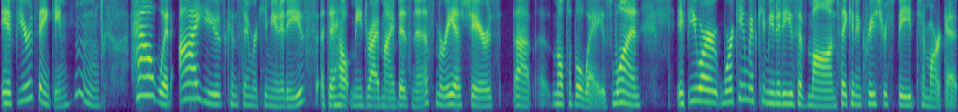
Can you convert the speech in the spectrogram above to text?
if you're thinking hmm how would I use consumer communities to help me drive my business? Maria shares uh, multiple ways. One, if you are working with communities of moms, they can increase your speed to market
